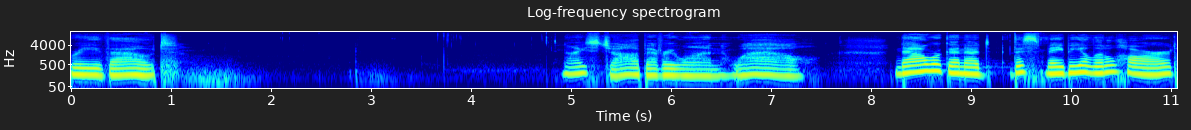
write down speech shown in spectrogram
Breathe out. Nice job, everyone. Wow. Now we're going to, this may be a little hard.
